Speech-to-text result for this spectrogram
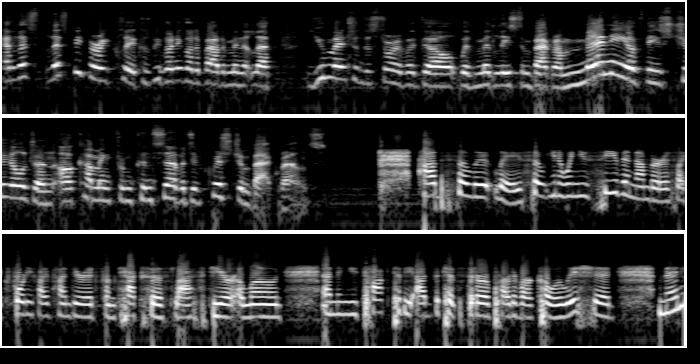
And let's let's be very clear because we've only got about a minute left. You mentioned the story of a girl with Middle Eastern background. Many of these children are coming from conservative Christian backgrounds. Absolutely. So, you know, when you see the numbers, like 4,500 from Texas last year alone, and then you talk to the advocates that are a part of our coalition, many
